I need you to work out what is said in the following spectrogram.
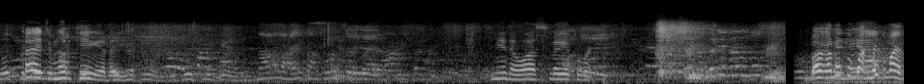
खरं काय याची मुरखी गेला मी ना वाचलं येतो बाई. बघा ना तुम्हाला नाही माहीत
